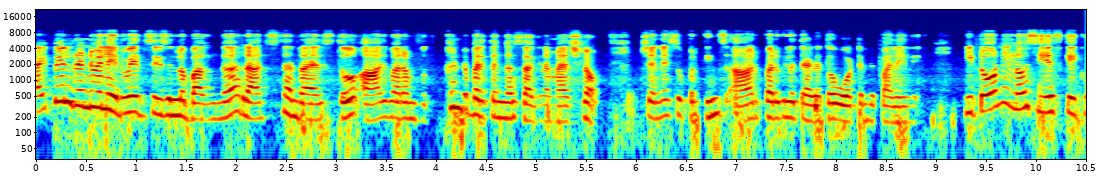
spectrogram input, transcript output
ఐపీఎల్ రెండు వేల ఇరవై ఐదు సీజన్లో భాగంగా రాజస్థాన్ రాయల్స్తో ఆదివారం ఉత్కంఠభరితంగా సాగిన మ్యాచ్లో చెన్నై సూపర్ కింగ్స్ ఆరు పరుగుల తేడాతో ఓటమి పాలైంది. ఈ టోర్నీలో సిఎస్కేకు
